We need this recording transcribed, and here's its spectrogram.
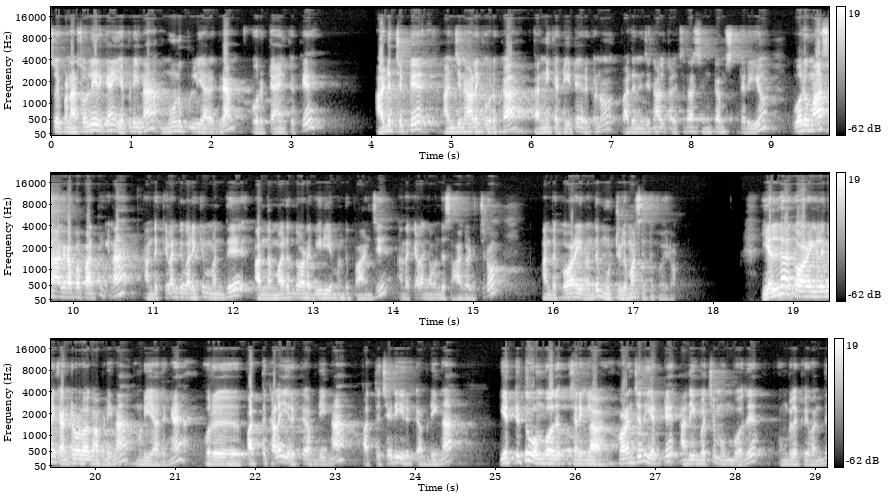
ஸோ இப்போ நான் சொல்லியிருக்கேன் எப்படின்னா மூணு புள்ளி ஆறு கிராம் ஒரு டேங்க்குக்கு அடிச்சுட்டு அஞ்சு நாளைக்கு ஒருக்கா தண்ணி கட்டிகிட்டே இருக்கணும். பதினஞ்சு நாள் கழிச்சு தான் சிம்டம்ஸ் தெரியும். ஒரு மாதம் ஆகிறப்ப பார்த்தீங்கன்னா அந்த கிழங்கு வரைக்கும் வந்து அந்த மருந்தோட வீரியம் வந்து பாஞ்சு அந்த கிழங்கை வந்து சாகடிச்சிரும். அந்த கோரை வந்து முற்றிலுமாக செத்து போயிடும் எல்லா கோரைகளுமே கண்ட்ரோல் ஆகும் அப்படின்னா முடியாதுங்க. ஒரு பத்து களை இருக்குது அப்படின்னா பத்து செடி இருக்குது அப்படின்னா எட்டு டு ஒம்பது சரிங்களா? குறைஞ்சது எட்டு அதிகபட்சம் ஒம்பது உங்களுக்கு வந்து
